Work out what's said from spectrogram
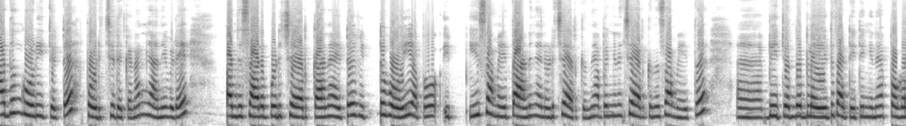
അതും കൂടി ഇട്ടിട്ട് പൊടിച്ചെടുക്കണം. ഞാനിവിടെ പഞ്ചസാരപ്പൊടി ചേർക്കാനായിട്ട് വിട്ടുപോയി. അപ്പോൾ ഈ സമയത്താണ് ഞാനിവിടെ ചേർക്കുന്നത്. അപ്പോൾ ഇങ്ങനെ ചേർക്കുന്ന സമയത്ത് ബീറ്ററിന്റെ ബ്ലേഡ് തട്ടിയിട്ട് ഇങ്ങനെ പുക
